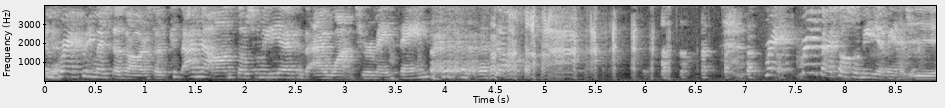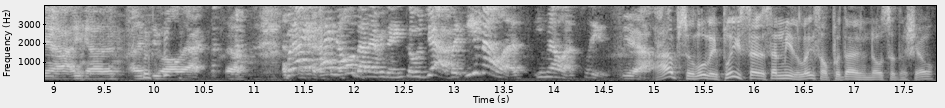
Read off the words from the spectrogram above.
and yeah. Brent pretty much does all our social because I'm not on social media because I want to remain sane. so Brent, Brent's our social media manager. Yeah, I got it. I do all that. So, But I, I know about everything. So yeah, but email us. Email us, please. yeah. Absolutely. Please send, send me the links. I'll put that in the notes of the show.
